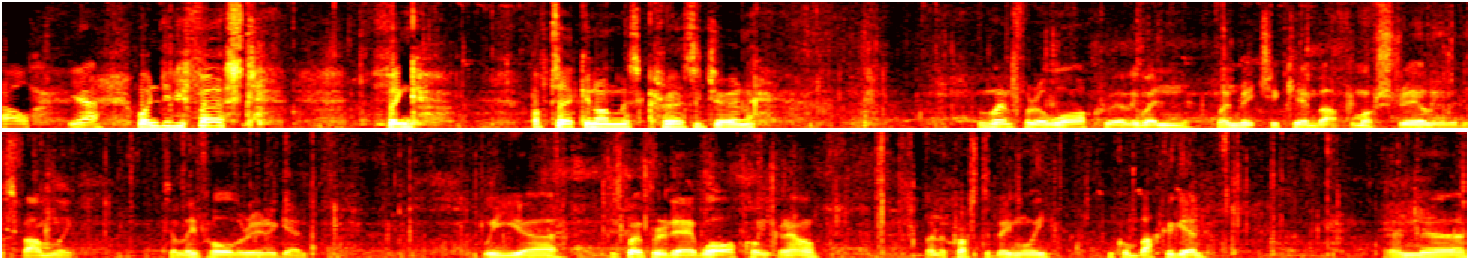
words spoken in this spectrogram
Al, Yeah. when did you first think of taking on this crazy journey? We went for a walk really when, when Richard came back from Australia with his family to live over here again. We uh, just went for a day walk on canal, went across to Bingley and come back again. And uh,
